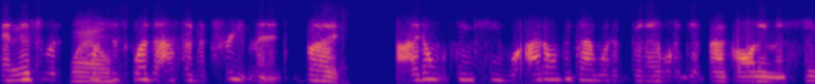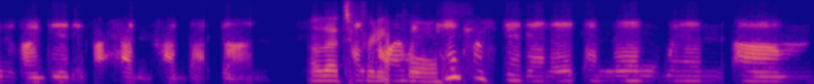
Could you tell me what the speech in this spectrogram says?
And this was Wow. this was after the treatment, but I don't think he w- I don't think I would have been able to get back on him as soon as I did if I hadn't had that done. oh that's And pretty so I cool was interested in it, and then when um,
